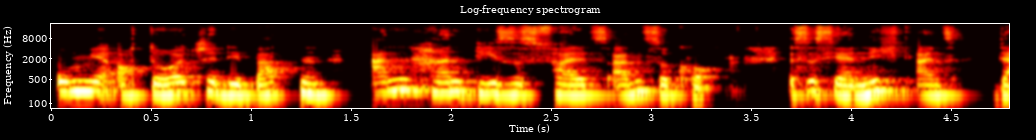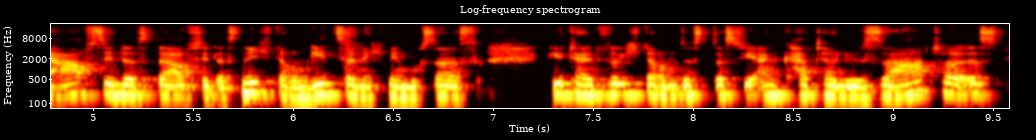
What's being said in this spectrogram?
um mir auch deutsche Debatten anhand dieses Falls anzugucken. Es ist ja nicht eins, darf sie das, darf sie das nicht, darum geht es ja nicht in dem Buch, sondern es geht halt wirklich darum, dass das wie ein Katalysator ist,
